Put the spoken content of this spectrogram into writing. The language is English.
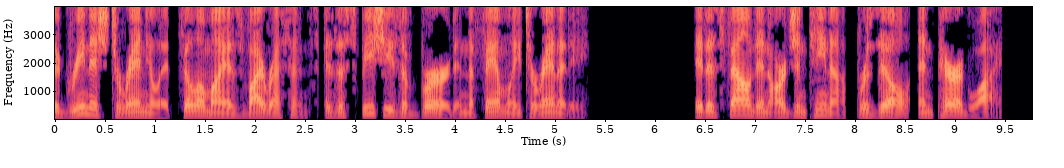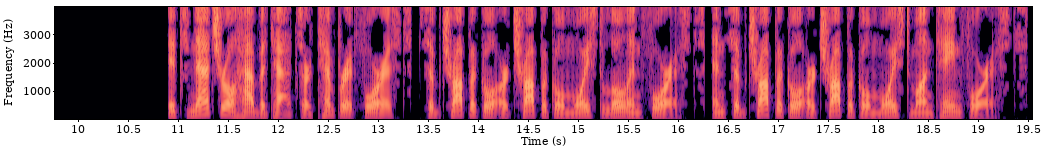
The greenish tyrannulet is a species of bird in the family Tyrannidae. It is found in Argentina, Brazil, and Paraguay. Its natural habitats are temperate forests, subtropical or tropical moist lowland forests, and subtropical or tropical moist montane forests.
